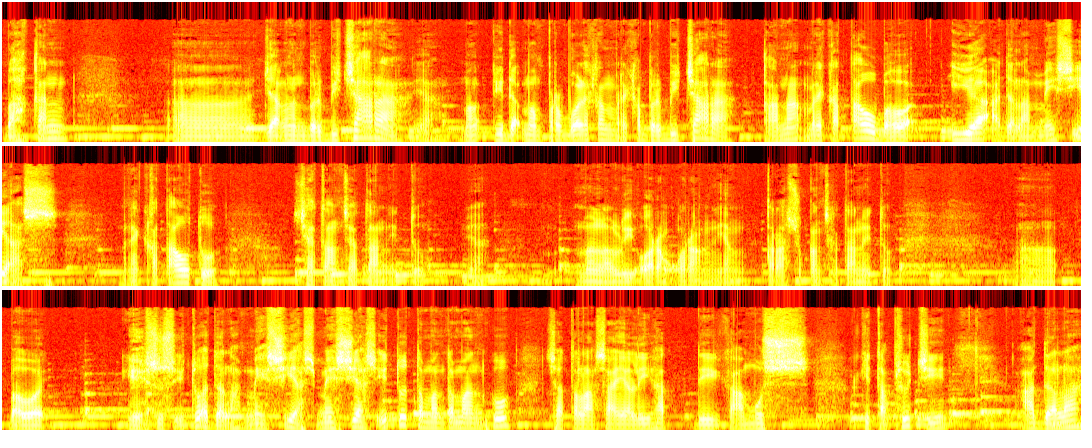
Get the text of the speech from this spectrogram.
Bahkan eh, jangan berbicara ya tidak memperbolehkan mereka berbicara. Karena mereka tahu bahwa ia adalah Mesias mereka tahu tuh setan-setan itu ya melalui orang-orang yang kerasukan setan itu uh, bahwa Yesus itu adalah Mesias. Mesias itu teman-temanku setelah saya lihat di kamus kitab suci adalah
